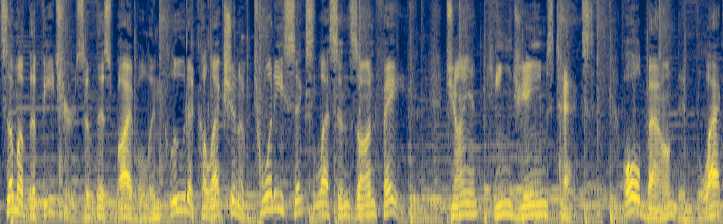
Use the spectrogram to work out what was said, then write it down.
Some of the features of this Bible include a collection of 26 lessons on faith, giant King James text, all bound in black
